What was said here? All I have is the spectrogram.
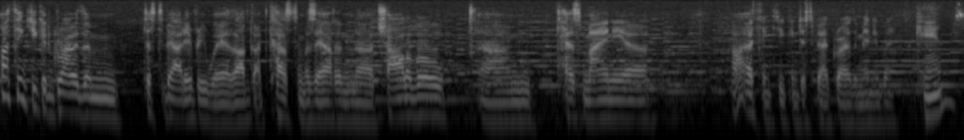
I think you could grow them just about everywhere. I've got customers out in uh, Charleville, um, Tasmania. I think you can just about grow them anywhere. Cairns?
